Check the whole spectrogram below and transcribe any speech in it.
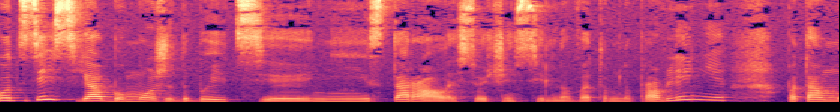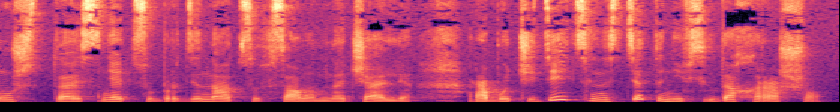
Вот здесь я бы, может быть, э, не старалась очень сильно в этом направлении, потому что снять субординацию в самом начале рабочей деятельности – это не всегда хорошо –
